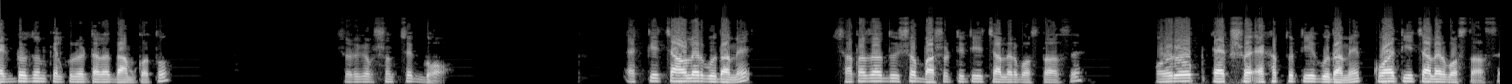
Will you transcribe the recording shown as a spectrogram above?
এক ডজন ক্যালকুলেটরের দাম কত? সঠিক অপশন হচ্ছে গ। একটি চাউলের গুদামে সাত হাজার দুইশো বাষট্টিটি চালের বস্তা আছে ওইরূপ একশো একাত্তরটি গুদামে কয়টি চালের বস্তা আছে?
